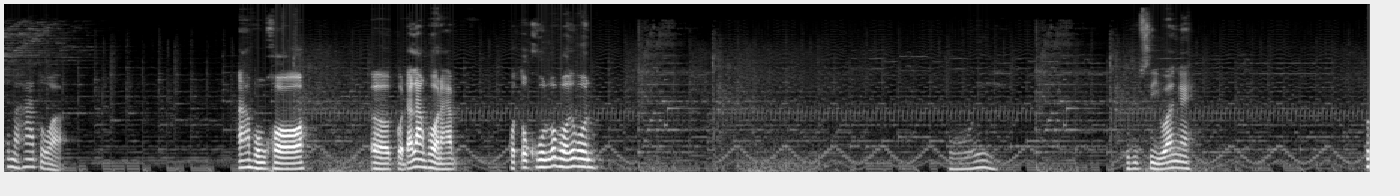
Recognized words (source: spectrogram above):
ได้มาห้าตัว อะผมขอ เอ่อกดด้านล่างพอนะครับ กดตัวคูณก็พอทุกคน โอ้ยสิบสี่ว่าไง เอ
